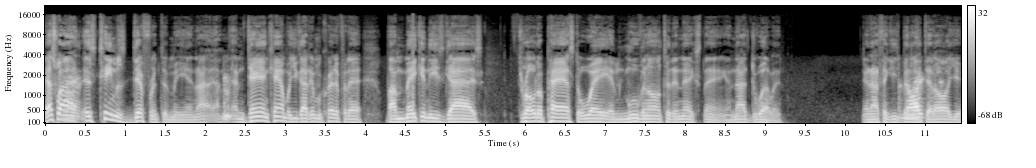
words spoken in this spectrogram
That's why right. this team is different to me. And, I, and Dan Campbell, you got to give him credit for that by making these guys throw the past away and moving on to the next thing and not dwelling. And I think he's been no, like that all year.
